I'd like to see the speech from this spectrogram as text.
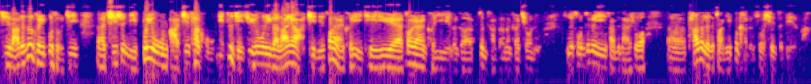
去拿的任何一部手机，呃，其实你不用耳机插孔，你自己去用一个蓝牙耳机，你照样可以听音乐，照样可以那个正常的那个交流。所以从这个意义上面来说，呃，它的那个专利不可能说限制别人吧。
